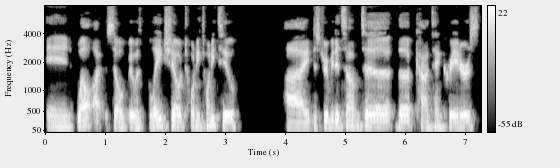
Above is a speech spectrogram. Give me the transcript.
in, well, I, so it was Blade Show 2022. I distributed some to the content creators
